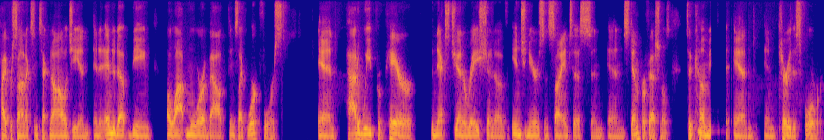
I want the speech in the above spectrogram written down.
hypersonics and technology. And and it ended up being a lot more about things like workforce and how do we prepare the next generation of engineers and scientists and, and STEM professionals to come in and, and carry this forward.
